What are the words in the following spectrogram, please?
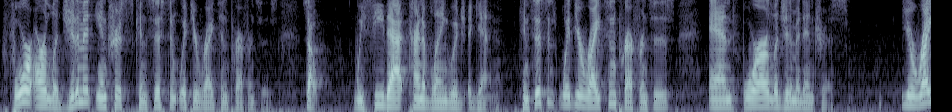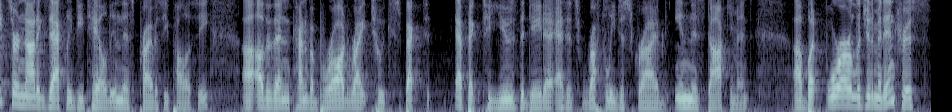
for our legitimate interests consistent with your rights and preferences. So we see that kind of language again consistent with your rights and preferences and for our legitimate interests. Your rights are not exactly detailed in this privacy policy, uh, other than kind of a broad right to expect Epic to use the data as it's roughly described in this document. Uh, but for our legitimate interests,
